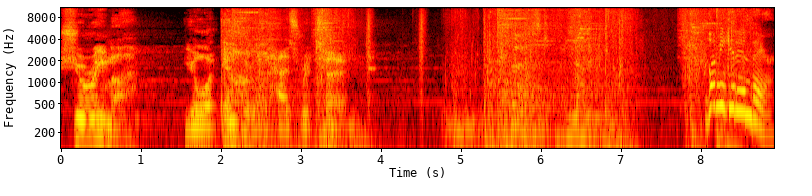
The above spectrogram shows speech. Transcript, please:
Shurima, your Emperor has returned. First blood. Let me get in there.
